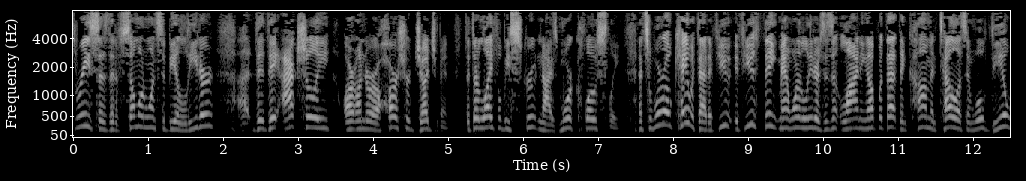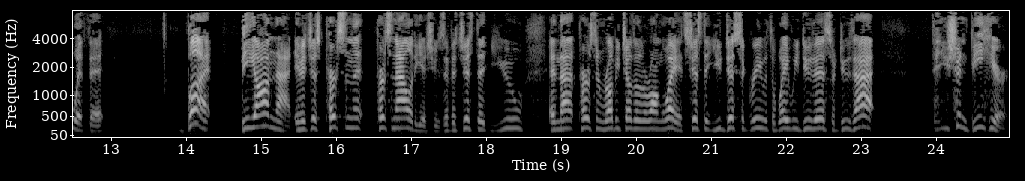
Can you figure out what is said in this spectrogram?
3 says that if someone wants to be a leader, uh, that they actually are under a harsher judgment, that their life will be scrutinized more closely. And so we're okay with that. If you, if you think, man, one of the leaders isn't lining up with that, then come and tell us and we'll deal with it. But beyond that, if it's just person, personality issues, if it's just that you and that person rub each other the wrong way, it's just that you disagree with the way we do this or do that, then you shouldn't be here.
